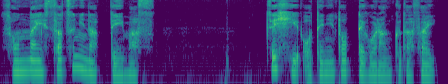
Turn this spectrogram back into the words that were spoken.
そんな一冊になっています。ぜひお手に取ってご覧ください。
